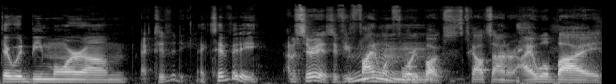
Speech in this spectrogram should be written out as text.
there would be more um, Activity. activity. I'm serious. If you find one Mm. 40 bucks, Scout's honor, I will buy.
